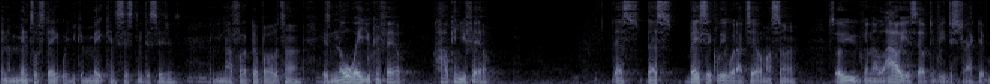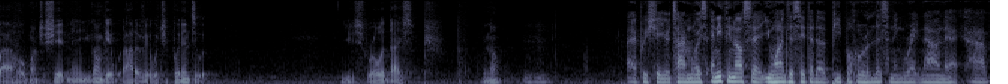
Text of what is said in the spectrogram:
in a mental state where you can make consistent decisions mm-hmm. and you're not fucked up all the time, mm-hmm. there's no way you can fail. How can you fail? That's that's basically what I tell my son. So you can allow yourself to be distracted by a whole bunch of shit, and then you're gonna get out of it what you put into it. You just roll a dice, you know. Mm-hmm. I appreciate your time, Royce. Anything else that you wanted to say to the people who are listening right now and they have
